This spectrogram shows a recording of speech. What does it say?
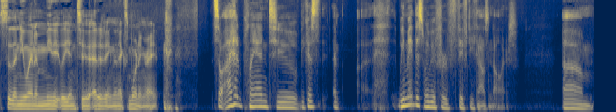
So then you went immediately into editing the next morning, right? so I had planned to because um, uh, we made this movie for fifty thousand dollars, um,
